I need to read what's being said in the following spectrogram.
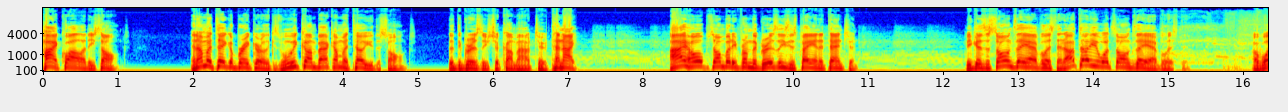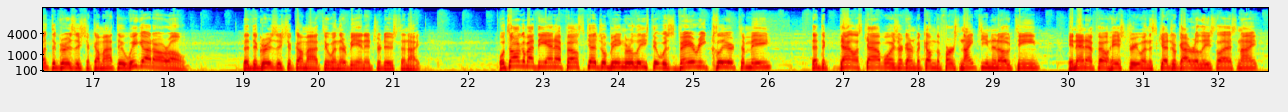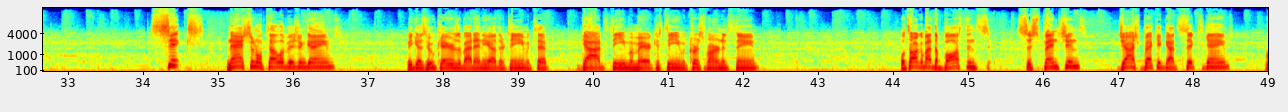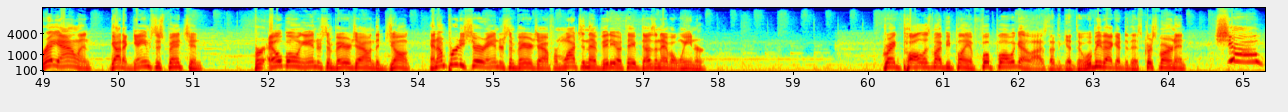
high-quality songs. And I'm going to take a break early because when we come back, I'm going to tell you the songs that the Grizzlies should come out to tonight. I hope somebody from the Grizzlies is paying attention. Because the songs they have listed, I'll tell you what songs they have listed of what the Grizzlies should come out to. We got our own that the Grizzlies should come out to when they're being introduced tonight. We'll talk about the NFL schedule being released. It was very clear to me that the Dallas Cowboys are going to become the first 19-0 team in NFL history when the schedule got released last night. Six national television games because who cares about any other team except God's team, America's team, and Chris Vernon's team. We'll talk about the Boston suspensions. Josh Beckett got six games. Ray Allen got a game suspension for elbowing Anderson Varejao in the junk. And I'm pretty sure Anderson Varejao, from watching that videotape, doesn't have a wiener. Greg Paulus might be playing football. We got a lot of stuff to get to. We'll be back after this. Chris Vernon, show!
